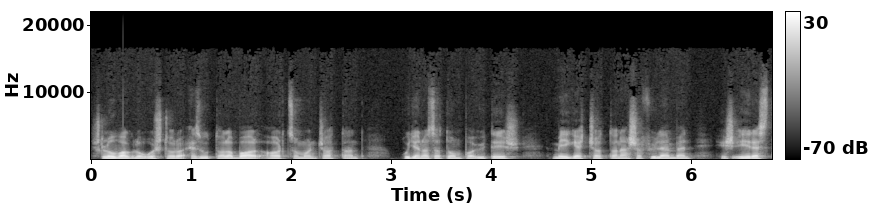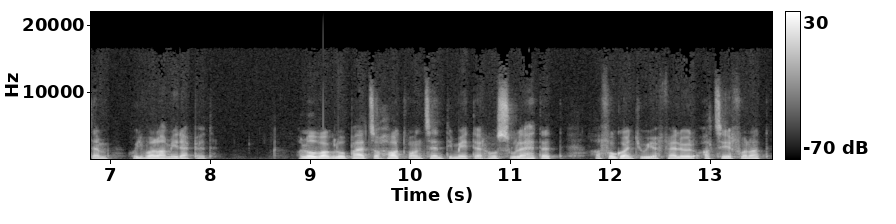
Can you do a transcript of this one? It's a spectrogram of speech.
s lovagló ostora ezúttal a bal arcomon csattant, ugyanaz a tompa ütés, még egy csattanás a fülemben, és éreztem, hogy valami reped. A lovagló pálca 60 cm hosszú lehetett, a fogantyúja felől acélfonat,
